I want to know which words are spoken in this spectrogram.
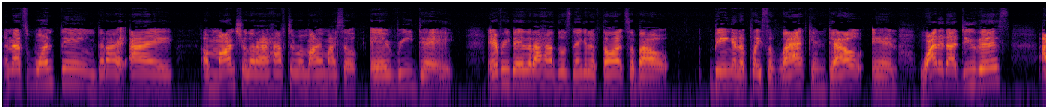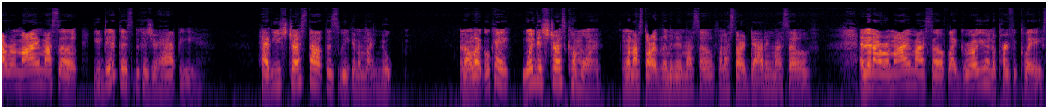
And that's one thing that i i a mantra that i have to remind myself every day. Every day that i have those negative thoughts about being in a place of lack and doubt and why did i do this? I remind myself you did this because you're happy. Have you stressed out this week? And i'm like nope. And I'm like, okay, when did stress come on? When I start limiting myself, when I start doubting myself. And then I remind myself, like, girl, you're in a perfect place.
